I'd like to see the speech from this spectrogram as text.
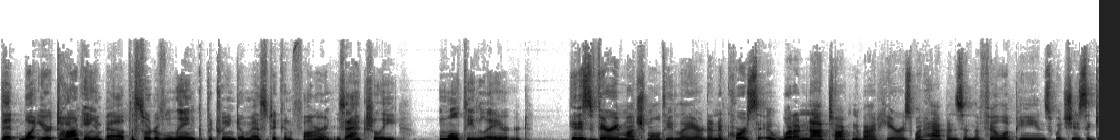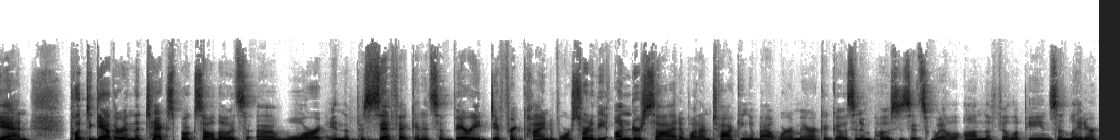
That what you're talking about, the sort of link between domestic and foreign, is actually multi layered. It is very much multi layered. And of course, uh, what I'm not talking about here is what happens in the Philippines, which is, again, put together in the textbooks, although it's a war in the Pacific and it's a very different kind of war, sort of the underside of what I'm talking about, where America goes and imposes its will on the Philippines and later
